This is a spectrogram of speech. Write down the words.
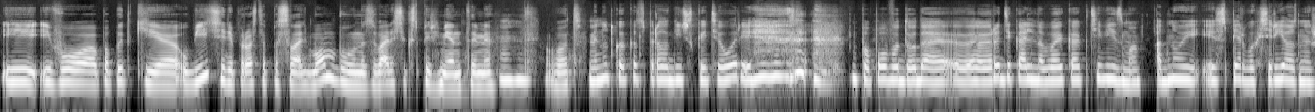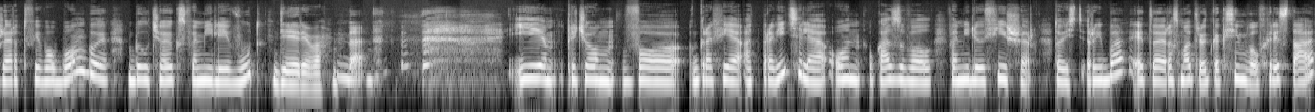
И его попытки убить или просто посылать бомбу назывались экспериментами. Мгм. Вот. Минутка конспирологической теории по поводу да, э, радикального экоактивизма. Одной из первых серьезных жертв его бомбы был человек с фамилией Вуд. Дерево. Да. И причем в графе отправителя он указывал фамилию Фишер, то есть рыба, это рассматривают как символ Христа,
